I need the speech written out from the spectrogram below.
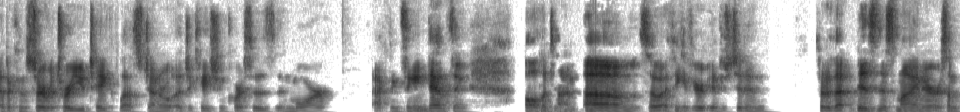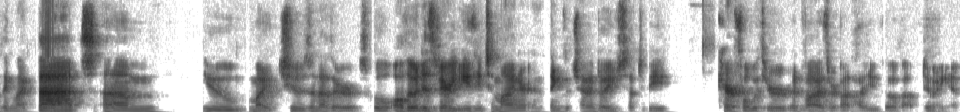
at a conservatory you take less general education courses and more acting singing dancing all the time um, so i think if you're interested in sort of that business minor or something like that um, you might choose another school although it is very easy to minor in things at shenandoah you just have to be careful with your advisor about how you go about doing it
